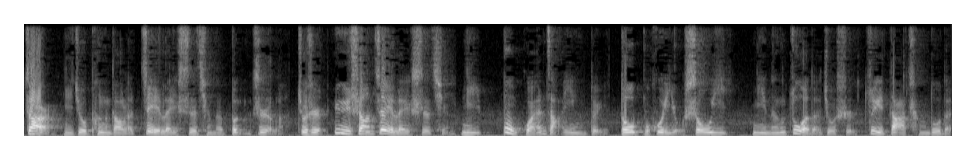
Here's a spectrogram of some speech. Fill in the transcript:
这儿你就碰到了这类事情的本质了，就是遇上这类事情，你不管咋应对都不会有收益你能做的就是最大程度的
